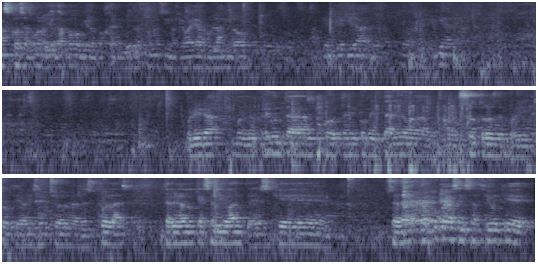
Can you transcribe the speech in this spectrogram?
más cosas. Bueno, yo tampoco quiero coger el micrófono, sino que vaya rulando Bueno, era una pregunta, un poco también comentario a, vosotros del proyecto que habéis hecho en las escuelas. También algo que ha salido antes, que o sea, da, un poco la sensación que,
